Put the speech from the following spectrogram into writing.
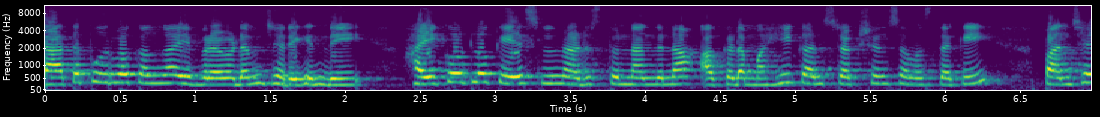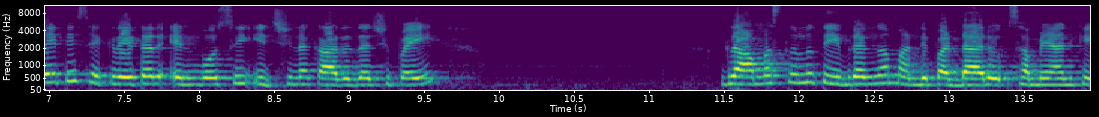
రాతపూర్వకంగా ఇవ్వడం జరిగింది. హైకోర్టులో కేసులు నడుస్తున్నందున అక్కడ మహీ కన్స్ట్రక్షన్ సంస్థకి పంచాయతీ సెక్రటరీ ఎన్ఓసి ఇచ్చిన కార్యదర్శిపై గ్రామస్తులు తీవ్రంగా మండిపడ్డారు. సమయానికి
